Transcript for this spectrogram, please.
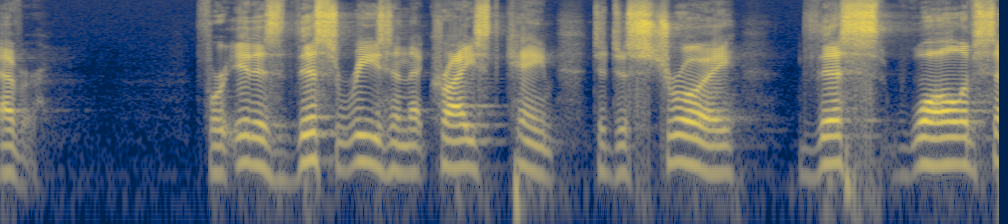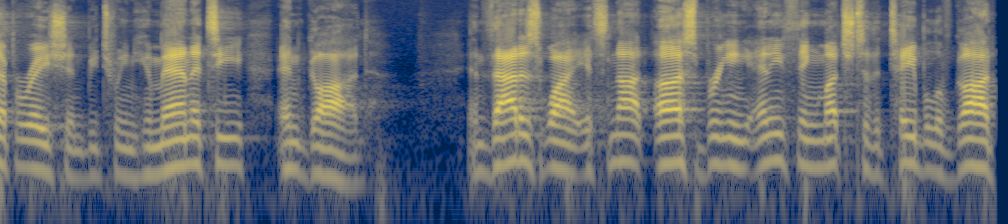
Ever. For it is this reason that Christ came to destroy this wall of separation between humanity and God. And that is why it's not us bringing anything much to the table of God.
